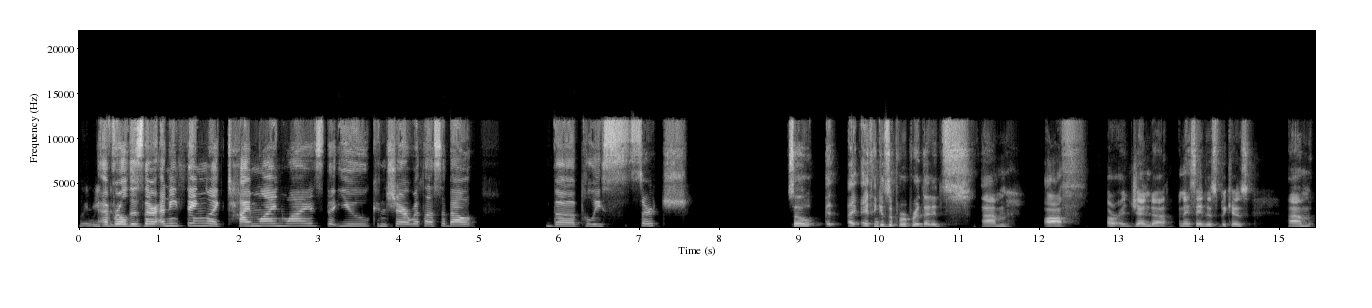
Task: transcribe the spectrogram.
we need to. Everald, is there anything like timeline wise that you can share with us about the police search? So I, I think it's appropriate that it's um off our agenda, and I say this because um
